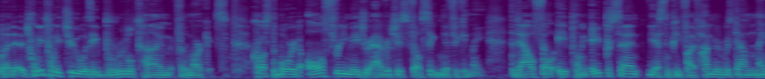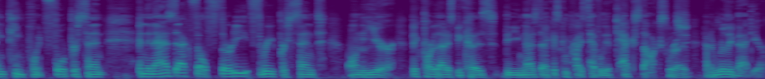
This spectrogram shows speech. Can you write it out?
but 2022 was a brutal time for the markets. Across the board, all three major averages fell significantly. The Dow fell 8.8%, the S&P 500 was down 19.4%, and the Nasdaq fell 33% on the year. Big part of that is because the Nasdaq is comprised heavily of tech stocks, which right. had a really bad year.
